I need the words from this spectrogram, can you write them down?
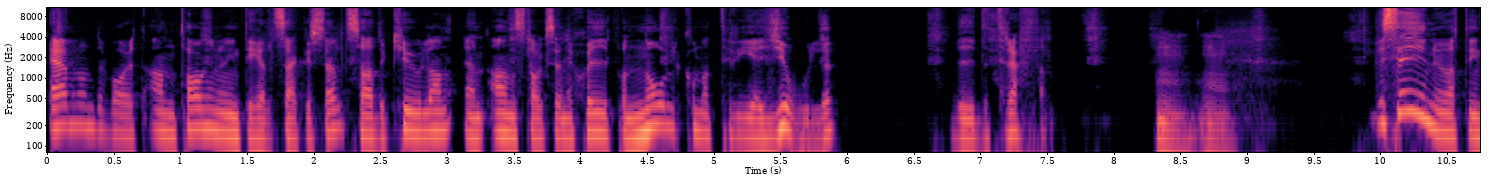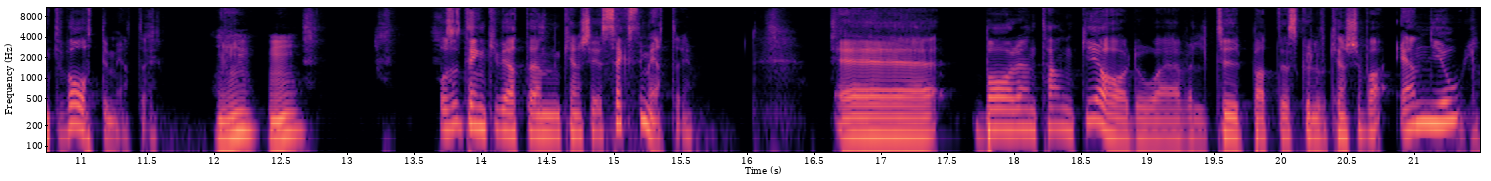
Även om det var ett antagande och inte helt säkerställt så hade kulan en anslagsenergi på 0,3 joule vid träffen. Mm, mm. Vi säger nu att det inte var 80 meter Mm, mm. och så tänker vi att den kanske är 60 meter. Eh, bara en tanke jag har då är väl typ att det skulle kanske vara en joule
